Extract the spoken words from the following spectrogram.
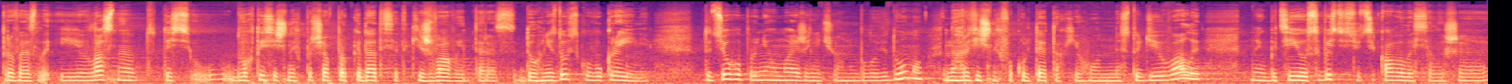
привезли. І, власне, от десь у 2000-х почав прокидатися такий жвавий інтерес до Гніздовського в Україні. До цього про нього майже нічого не було відомо. На графічних факультетах його не студіювали. Ну, Якби цією особистістю цікавилися лише е,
